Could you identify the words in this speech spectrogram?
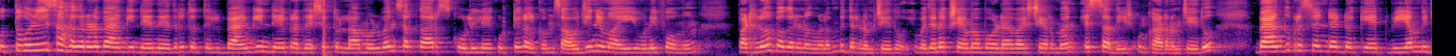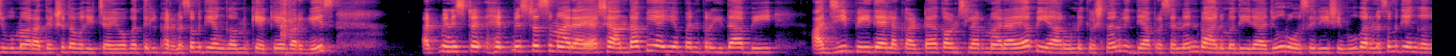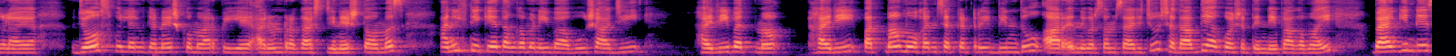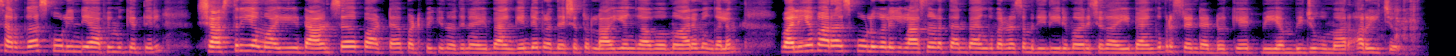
കുത്തുകുഴി സഹകരണ ബാങ്കിന്റെ നേതൃത്വത്തിൽ ബാങ്കിന്റെ പ്രദേശത്തുള്ള മുഴുവൻ സർക്കാർ സ്കൂളിലെ കുട്ടികൾക്കും സൗജന്യമായി യൂണിഫോമും പഠനോപകരണങ്ങളും വിതരണം ചെയ്തു. യുവജനക്ഷേമ board vice chairman S Satheesh ഉദ്ഘാടനം ചെയ്തു. Bank president advocate V M Bijukumar അധ്യക്ഷത വഹിച്ച യോഗത്തിൽ ഭരണസമിതി അംഗം കെ കെ വർഗീസ് അഡ്മിനിസ്ട്രേ head മിസ്ട്രസുമാരായ Shantha P Ayyappan Preetha B Aji P Thelakkattu കൗൺസിലർമാരായ പി ആർ ഉണ്ണികൃഷ്ണൻ വിദ്യാപ്രസന്നൻ ഭാനുമതി രാജു റോസിലി ഷിബു ഭരണസമിതി അംഗങ്ങളായ Jose Pullan Ganesh Kumar P A Arun Prakash Jinesh Thomas Anil T K Thankamani Babu Shaji Hari Padma Hari Padma Mohan secretary Bindu R എന്നിവർ സംസാരിച്ചു. ശതാബ്ദി ആഘോഷത്തിന്റെ ഭാഗമായി ബാങ്കിന്റെ സർഗ സ്കൂളിന്റെ ആഭിമുഖ്യത്തിൽ ശാസ്ത്രീയമായി ഡാൻസ് പാട്ട് പഠിപ്പിക്കുന്നതിനായി ബാങ്കിന്റെ പ്രദേശത്തുള്ള അയ്യങ്കാവ് മാരമംഗലം വലിയപാറ സ്കൂളുകളിൽ ക്ലാസ് നടത്താൻ ബാങ്ക് ഭരണസമിതി തീരുമാനിച്ചതായി bank president advocate B M Bijukumar അറിയിച്ചു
